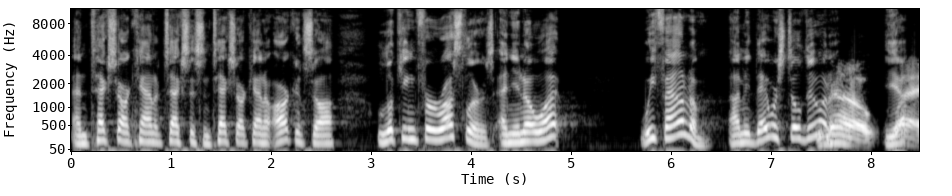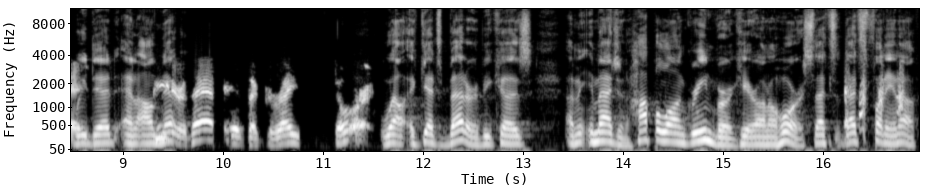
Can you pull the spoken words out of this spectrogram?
and Texarkana, Texas, and Texarkana, Arkansas, looking for rustlers. And you know what? We found them. I mean, they were still doing no it. No, yeah, we did. And I'll Peter, ne- that is a great story. Well, it gets better because I mean, imagine Hopalong Greenberg here on a horse. That's that's funny enough.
